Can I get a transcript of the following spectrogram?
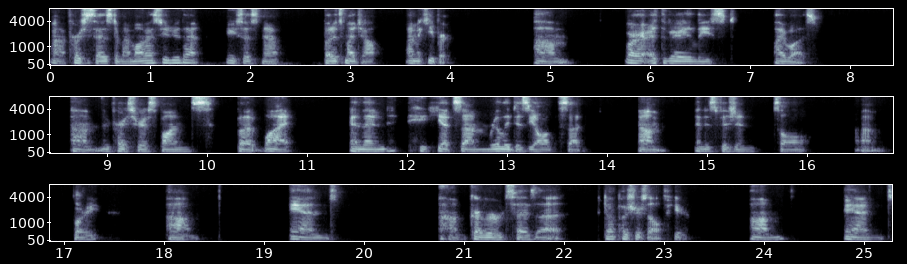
uh, Percy says, Did my mom ask you to do that? He says, No, but it's my job. I'm a keeper. Um, or at the very least, I was. Um, and Percy responds, But why? And then he gets um, really dizzy all of a sudden. Um, and his vision is all um, blurry. Um, and um, Grover says, uh, Don't push yourself here. Um, and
